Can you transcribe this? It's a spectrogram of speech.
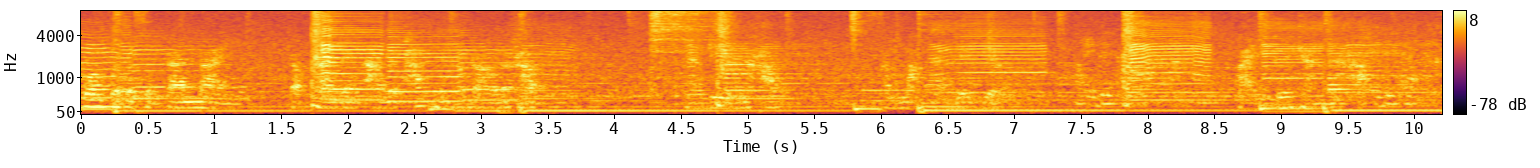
ร่วมเปิดประสบการณ์ใหม่ กับการเดินทางในภาคเหนือกับเรานะครับแล้วดีนะครับสมัครกันเยอะไปด้วยกันๆไปด้วยกันนะครับ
